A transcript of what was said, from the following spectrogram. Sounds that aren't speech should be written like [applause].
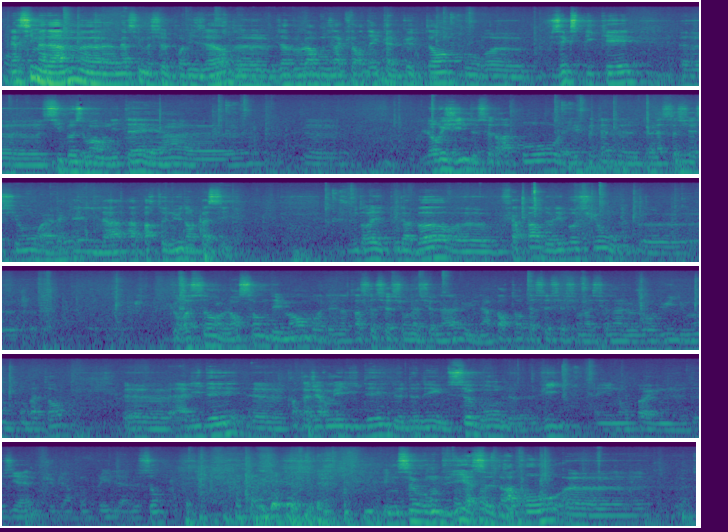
Merci Madame, euh, merci Monsieur le Proviseur de bien vouloir nous accorder quelques temps pour euh, vous expliquer, euh, si besoin en était, hein, l'origine de ce drapeau et peut-être de, l'association à laquelle il a appartenu dans le passé. Je voudrais tout d'abord vous faire part de l'émotion que ressent l'ensemble des membres de notre association nationale, une importante association nationale aujourd'hui du monde euh, à l'idée, euh, quand a germé l'idée de donner une seconde vie, et non pas une deuxième, j'ai bien compris la leçon, [laughs] une seconde vie à ce drapeau euh,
